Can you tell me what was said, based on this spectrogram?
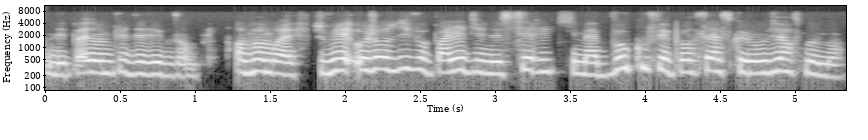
On n'est pas non plus des exemples. Enfin bref, je voulais aujourd'hui vous parler d'une série qui m'a beaucoup fait penser à ce que l'on vit en ce moment.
